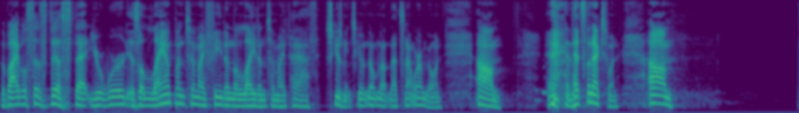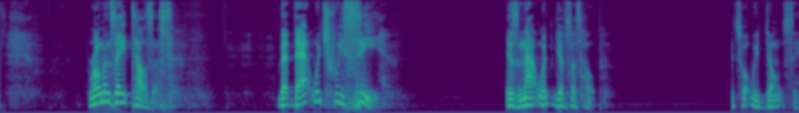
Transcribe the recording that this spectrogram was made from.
The Bible says this that your word is a lamp unto my feet and a light unto my path. Excuse me, excuse, no, no, that's not where I'm going. Um, that's the next one. Um, Romans 8 tells us that that which we see is not what gives us hope, it's what we don't see.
